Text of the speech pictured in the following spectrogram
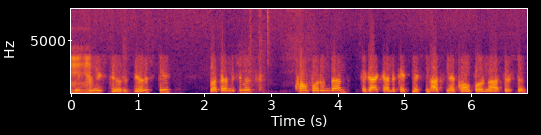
Biz şunu istiyoruz. Diyoruz ki vatandaşımız konforundan fedakarlık etmesin. Aksine konforunu artırsın.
